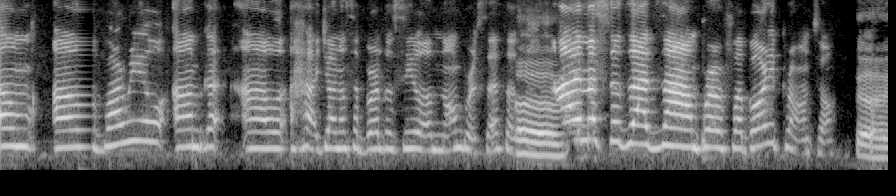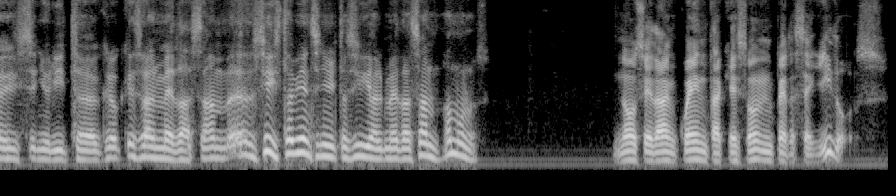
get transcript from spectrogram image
um, al barrio, um, al- yo no sé por decir los nombres esos. Ah, Ay, Mr. Zazam, por favor y pronto. ay, señorita, creo que es Almeda Sam. Eh, sí, está bien, señorita, sí, Almeda Sam, vámonos. No se dan cuenta que son perseguidos.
